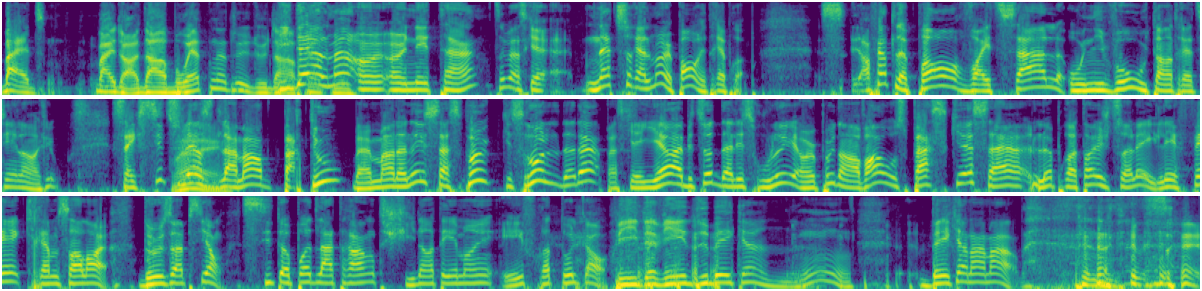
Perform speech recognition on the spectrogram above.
Ben, Ben, dans, dans la boîte, là. dans Idéalement, un, un étang, parce que euh, naturellement, un porc est très propre. En fait, le porc va être sale au niveau où tu entretiens l'enclos. C'est que si tu Ouais. laisses de la merde partout, ben, à un moment donné, ça se peut qu'il se roule dedans. Parce qu'il a l'habitude d'aller se rouler un peu dans la vase parce que ça le protège du soleil. L'effet crème solaire. Deux options. Si t'as pas de la trente, chie dans tes mains et frotte-toi le corps. Puis il devient du bacon. Mmh. Bacon à merde.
